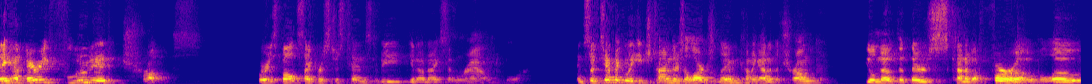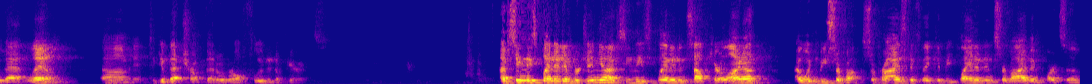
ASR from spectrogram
they have very fluted trunks, whereas bald cypress just tends to be, you know, nice and round more. And so typically each time there's a large limb coming out of the trunk, you'll note that there's kind of a furrow below that limb um, to give that trunk that overall fluted appearance. I've seen these planted in Virginia. I've seen these planted in South Carolina. I wouldn't be sur surprised if they could be planted and survive in parts of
